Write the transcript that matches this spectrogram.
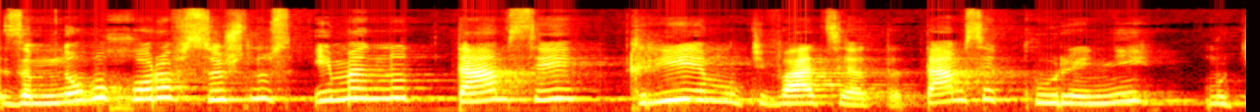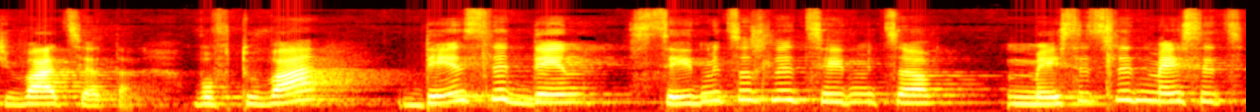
За много хора всъщност именно там се крие мотивацията, там се корени мотивацията. В това ден след ден, седмица след седмица, месец след месец,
